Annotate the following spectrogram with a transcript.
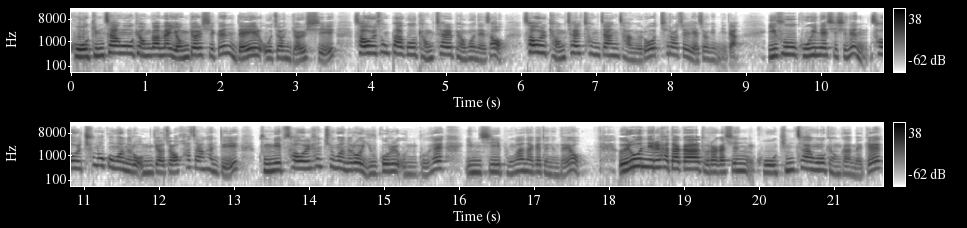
고 김창호 경감의 연결식은 내일 오전 10시 서울 송파구 경찰병원에서 서울경찰청장장으로 치러질 예정입니다. 이후 고인의 시신은 서울 추모공원으로 옮겨져 화장한 뒤 국립서울현충원으로 유고를 운구해 임시 봉안하게 되는데요. 의로운 일을 하다가 돌아가신 고 김창호 경감에게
